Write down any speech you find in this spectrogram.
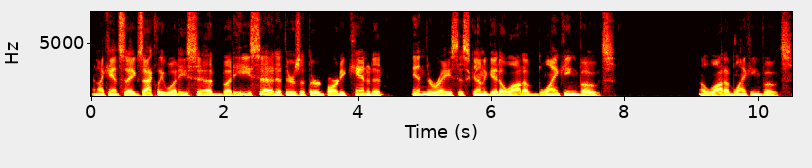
And I can't say exactly what he said, but he said if there's a third party candidate in the race, it's going to get a lot of blanking votes. A lot of blanking votes,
